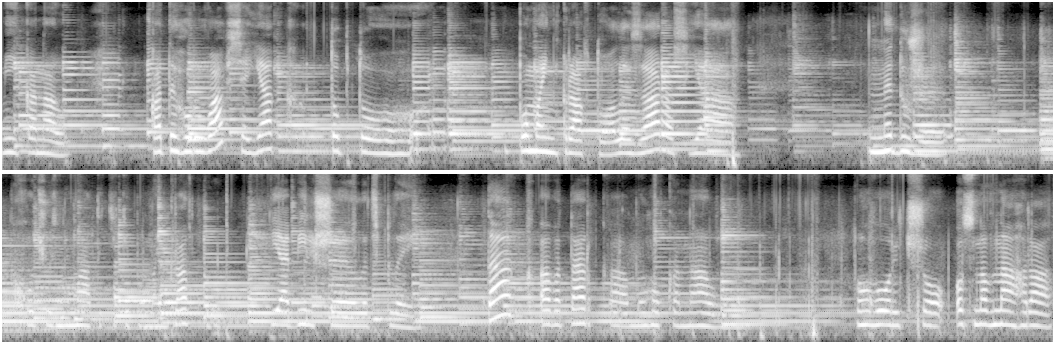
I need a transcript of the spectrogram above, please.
мій канал категорувався як, тобто, по Майнкрафту, але зараз я не дуже хочу знімати тільки по Майнкрафту. Я більше летсплей. Так, аватарка мого каналу говорить, що основна гра,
